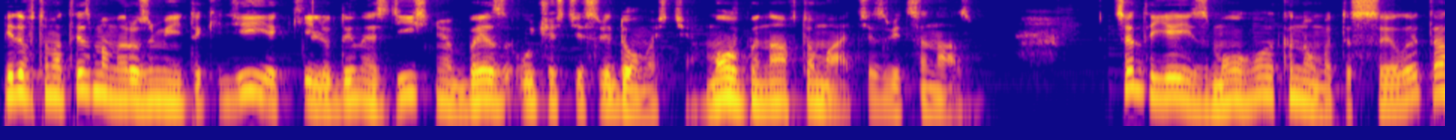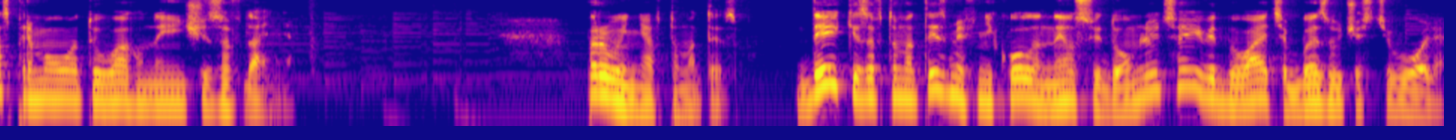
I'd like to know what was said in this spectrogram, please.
Під автоматизмами розуміють такі дії, які людина здійснює без участі свідомості, мов би на автоматі, звідси назва. Це дає їй змогу економити сили та спрямовувати увагу на інші завдання. Первинні автоматизми. Деякі з автоматизмів ніколи не усвідомлюються і відбуваються без участі волі.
